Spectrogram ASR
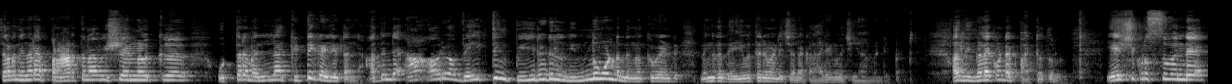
ചിലപ്പോൾ നിങ്ങളുടെ പ്രാർത്ഥനാ വിഷയങ്ങൾക്ക് ഉത്തരമെല്ലാം കിട്ടിക്കഴിഞ്ഞിട്ടല്ല. അതിന്റെ ആ ഒരു വെയിറ്റിംഗ് പീരീഡിൽ നിന്നുകൊണ്ട് നിങ്ങൾക്ക് വേണ്ടി നിങ്ങൾക്ക് ദൈവത്തിന് വേണ്ടി ചില കാര്യങ്ങൾ ചെയ്യാൻ വേണ്ടി പറ്റും. അത് നിങ്ങളെ കൊണ്ടേ പറ്റത്തുള്ളൂ. യേശുക്രിസ്തുവിന്റെ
